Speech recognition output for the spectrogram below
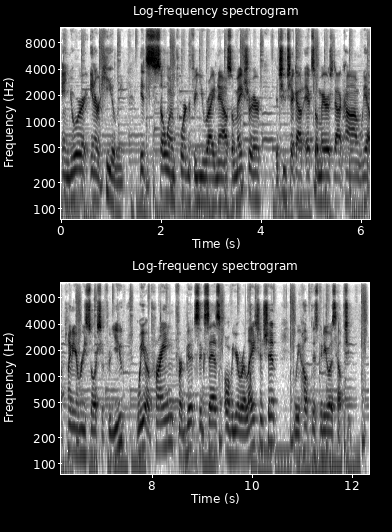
and your inner healing it's so important for you right now. So make sure that you check out xomarriage.com we have plenty of resources for you. We are praying for good success over your relationship. We hope this video has helped you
